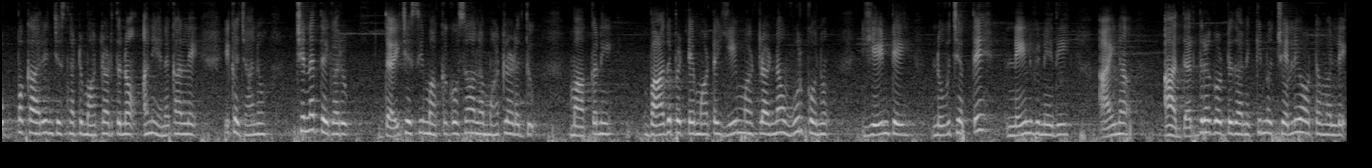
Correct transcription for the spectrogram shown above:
గొప్ప కార్యం చేసినట్టు మాట్లాడుతున్నావు అని వెనకాలనే ఇక జాను చిన్నత్తయ్య గారు దయచేసి మా అక్క కోసం అలా మాట్లాడద్దు. మా అక్కని బాధ పెట్టే మాట ఏం మాట్లాడినా ఊరుకోను. ఏంటే? నువ్వు చెప్తే నేను వినేది. అయినా ఆ దరిద్రగొట్టు దానికి నువ్వు చెల్లి అవటం వల్లే.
